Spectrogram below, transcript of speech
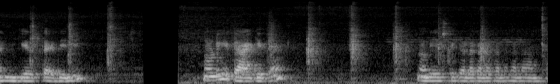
ನನಗೆ ಹೇಳ್ತಾ ಇದ್ದೀನಿ. ನೋಡಿ, ಇದಾಗಿದೆ. ನೋಡಿ, ಎಷ್ಟು ಗಲ ಗಲ ಗಲ ಗಲ ಅಂತ.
